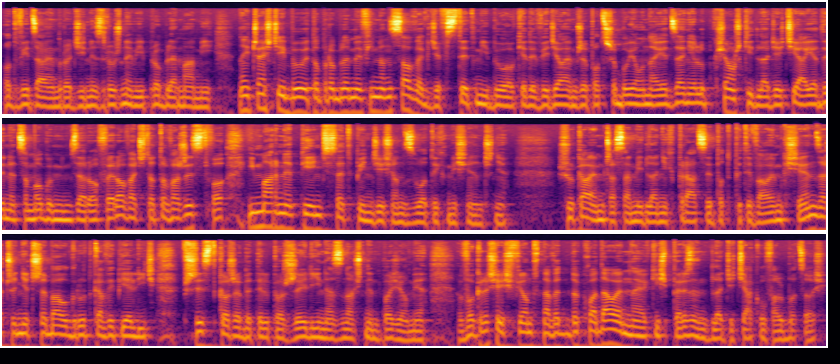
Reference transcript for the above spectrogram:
Odwiedzałem rodziny z różnymi problemami. Najczęściej były to problemy finansowe, gdzie wstyd mi było, kiedy wiedziałem, że potrzebują na jedzenie lub książki dla dzieci, a jedyne co mogłem im zaoferować to towarzystwo i marne 550 zł miesięcznie. Szukałem czasami dla nich pracy, podpytywałem księdza, czy nie trzeba ogródka wypielić. Wszystko, żeby tylko żyli na znośnym poziomie. W okresie świąt nawet dokładałem na jakiś prezent dla dzieciaków albo coś.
